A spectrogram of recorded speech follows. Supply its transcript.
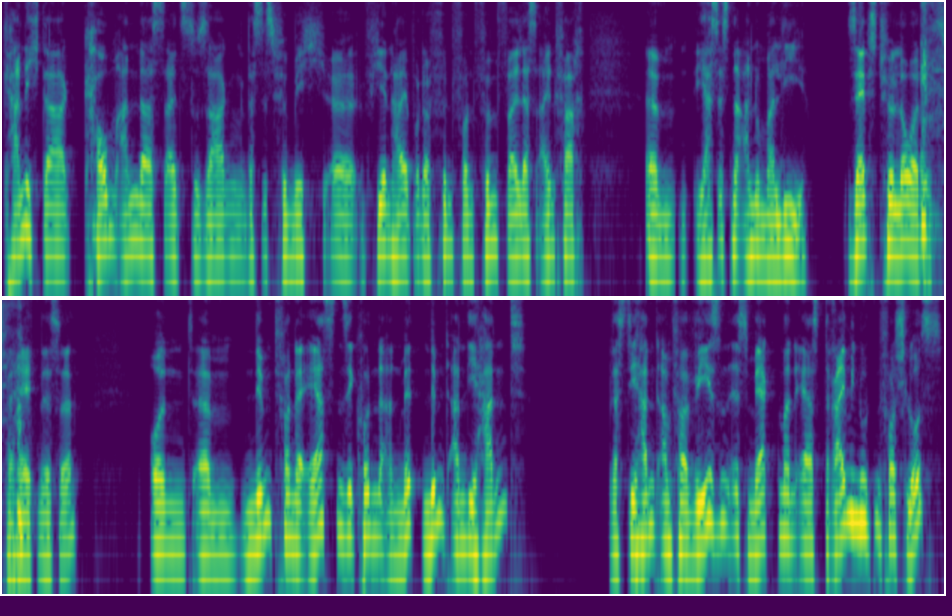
kann ich da kaum anders als zu sagen, das ist für mich äh, viereinhalb oder fünf von fünf, weil das einfach, ähm, ja, es ist eine Anomalie, selbst für Lower Decks Verhältnisse. Und ähm, nimmt von der ersten Sekunde an mit, nimmt an die Hand, dass die Hand am Verwesen ist, merkt man erst drei Minuten vor Schluss,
